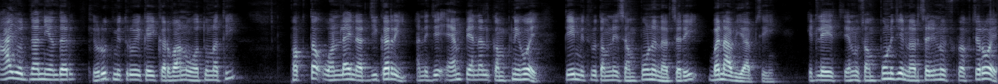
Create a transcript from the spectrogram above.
આ યોજનાની અંદર ખેડૂત મિત્રોએ કંઈ કરવાનું હોતું નથી. ફક્ત ઓનલાઈન અરજી કરી અને જે એમ પેનલ કંપની હોય તે મિત્રો તમને સંપૂર્ણ નર્સરી બનાવી આપશે. એટલે તેનું સંપૂર્ણ જે નર્સરીનું સ્ટ્રક્ચર હોય,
